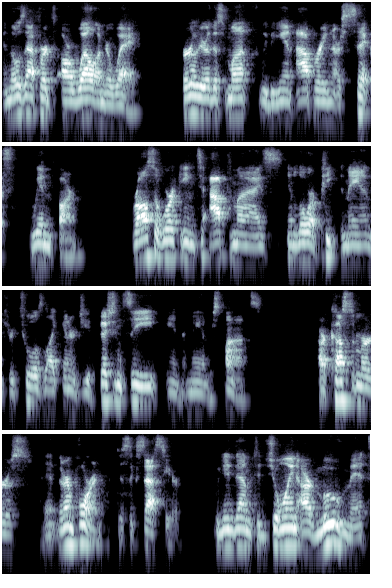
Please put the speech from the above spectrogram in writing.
and those efforts are well underway. Earlier this month, we began operating our sixth wind farm. We're also working to optimize and lower peak demand through tools like energy efficiency and demand response. Our customers, they're important to success here. We need them to join our movement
